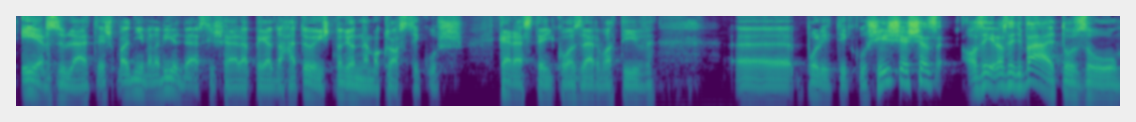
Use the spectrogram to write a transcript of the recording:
érzület, és nyilván a Wilders is erre példa, hát ő is nagyon nem a klasszikus keresztény konzervatív politikus is, és ez azért az egy változó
